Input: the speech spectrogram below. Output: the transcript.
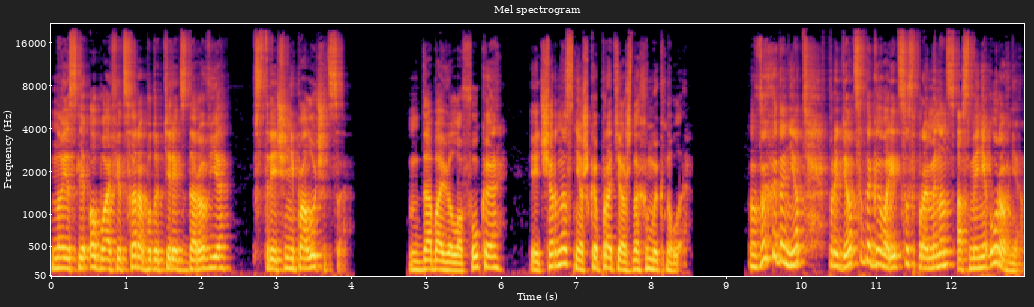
Но если оба офицера будут терять здоровье, встречи не получится. Добавила Фука, и Черноснежка протяжно хмыкнула. Выхода нет, придется договориться с Проминенс о смене уровня.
